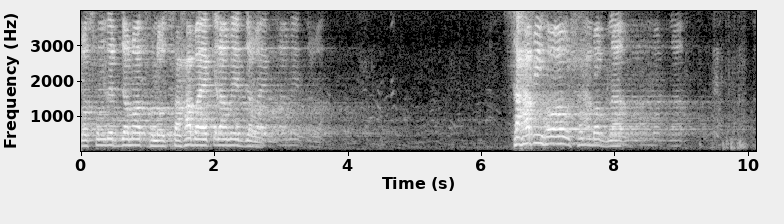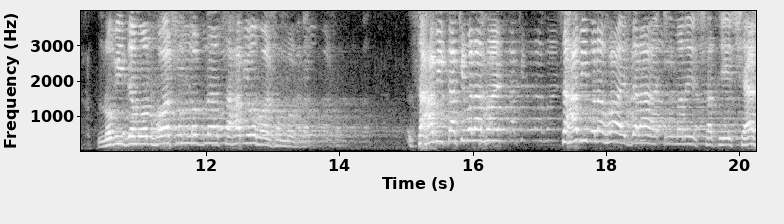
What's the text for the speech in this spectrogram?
পছন্দের জামাত হলো সাহাবায়ে কেরামের সাহাবি হওয়াও সম্ভব না। নবী যেমন হওয়া সম্ভব না, সাহাবিও হওয়া সম্ভব না। সাহাবি কাকে বলা হয়? সাহাবি বলা হয় যারা ইমানের সাথে শেষ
